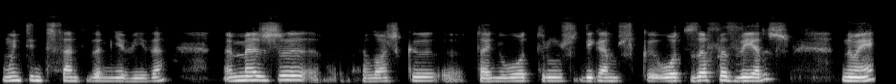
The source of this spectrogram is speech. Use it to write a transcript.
muito interessante da minha vida, mas uh, é lógico que tenho outros, digamos que outros afazeres, não é?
